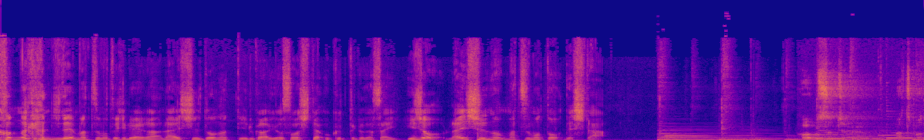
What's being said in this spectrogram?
こんな感じで松本ひろやが来週どうなっているかを予想して送ってください。以上、来週の松本でした。ホームセンター松本。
